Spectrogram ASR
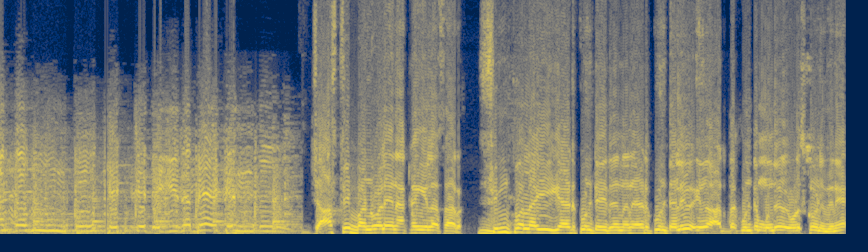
ಮಾರ್ಗವು ಉಂಟು ಕೆಚ್ಚದೆ ಇರಬೇಕೆಂದು. ಜಾಸ್ತಿ ಬಂಡವಾಳ ಏನ್ ಹಾಕಂಗಿಲ್ಲ ಸರ್. ಸಿಂಪಲ್ ಆಗಿ ಈಗ ಎರಡು ಕುಂಟೆ ಇದೆ ನಾನು ಎರಡು ಕುಂಟೆಲಿ ಇನ್ನು ಅರ್ಧ ಕುಂಟೆ ಮುಂದೆ ಉಳಿಸ್ಕೊಂಡಿದ್ದೀನಿ.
